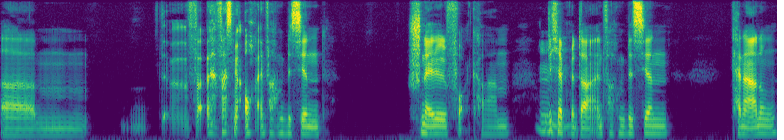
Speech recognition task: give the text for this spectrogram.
Ähm, was mir auch einfach ein bisschen schnell vorkam. Und ich Mhm. habe mir da einfach ein bisschen, keine Ahnung.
